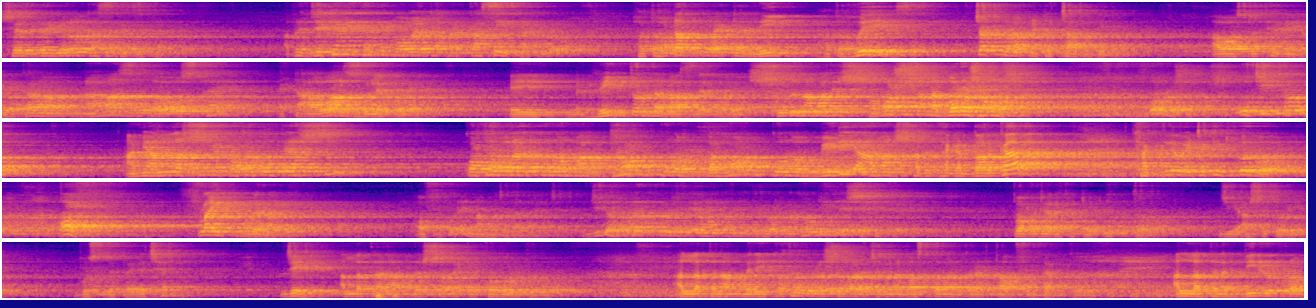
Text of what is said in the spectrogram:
শেষ দিয়ে গেলেও কাছাকাছি থাকবে আপনি যেখানেই থাকেন, মোবাইলটা আপনার কাছেই থাকল। হয়তো হঠাৎ করে একটা রিং হয়তো হয়ে গেছে। চট করে আপনি একটা চাপ দিলেন। আওয়াজটা থেমে গেল। কারণ নামাজ নামাজরত অবস্থায় একটা আওয়াজ হলে পরে, এই রিংটোনটা বাজলে পরে শুধু আমাদের সমস্যা না, বড় সমস্যা। বড় সমস্যা। উচিত হলো, আমি আল্লাহর সঙ্গে কথা বলতে আসছি। কথা বলার কোনো মাধ্যম, কোনো বাহন, কোনো মিডিয়া আমার সাথে থাকার দরকার। থাকলেও এটাকে কি করব? অফ ফ্লাইট মোডে রাখব। অফ করে নামাজে দাঁড়ায় যদি হঠাৎ করে যদি আমার কোনো ঘটনা ঘটিয়ে সেক্ষেত্রে। পকেটে রাখাটাই উত্তম। জি, আশা করি বুঝতে পেরেছেন। যে আল্লাহ তালা আমাদের সবাইকে কবুল করুন আল্লাহ তালা আমাদের এই কথাগুলো সবার জীবনে বাস্তবায়ন করার তৌফিক দান করুন আল্লাহ তালা দিনের উপর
